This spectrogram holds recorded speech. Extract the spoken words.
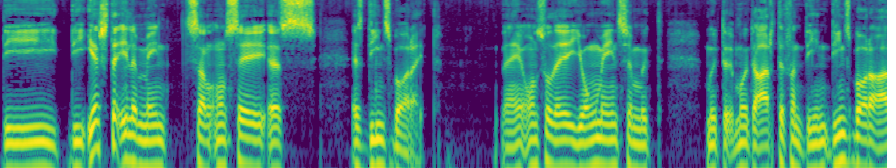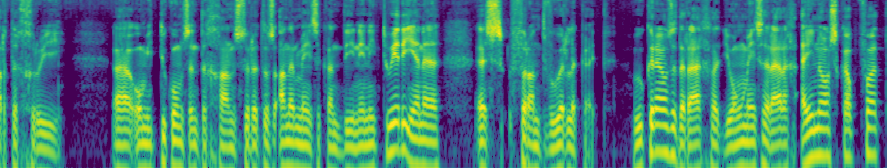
Die die eerste element sal ons sê is is diensbaarheid. Nee, ons wil hê jong mense moet moet moet harte van dien, diensbare harte groei uh om die toekoms in te gaan sodat ons ander mense kan dien. En die tweede ene is verantwoordelikheid. Hoe kry ons dit reg dat jong mense regtig eienaarskap vat,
